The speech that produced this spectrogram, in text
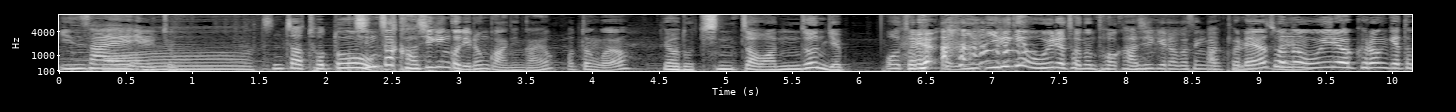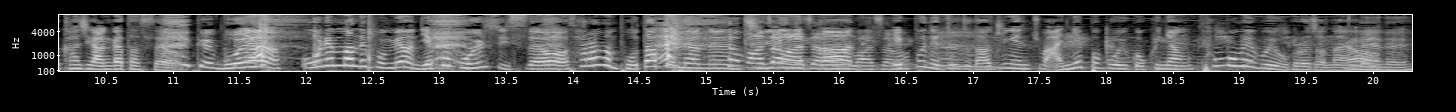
인사의 아, 일종. 진짜 저도 진짜 가식인 건 이런 거 아닌가요? 어떤 거요? 야, 너 진짜 완전 예뻐 졌다. 이, 이게 오히려 저는 더 가식이라고 아 생각해요. 그래요? 저는 네. 오히려 그런 게 더 가식 안 같았어요. 그 뭐야? 그냥 오랜만에 보면 예뻐 보일 수 있어요. 사람은 보다 보면은 맞아, 질리니까 맞아, 맞아. 예쁜 애들도 나중에는 좀 안 예뻐 보이고 그냥 평범해 보이고 그러잖아요. 네네.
